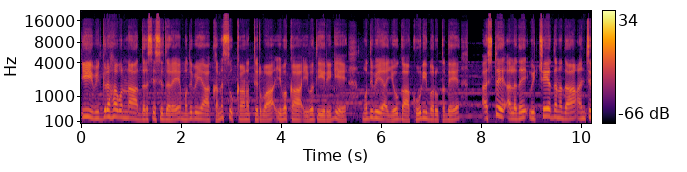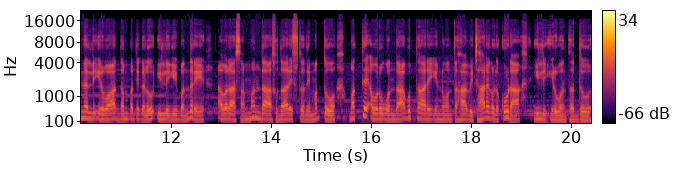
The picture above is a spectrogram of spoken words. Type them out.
ಈ ವಿಗ್ರಹವನ್ನ ದರ್ಶಿಸಿದರೆ ಮದುವೆಯ ಕನಸು ಕಾಣುತ್ತಿರುವ ಯುವಕ, ಯುವತಿಯರಿಗೆ ಮದುವೆಯ ಯೋಗ ಕೂಡಿ ಬರುತ್ತದೆ. ಅಷ್ಟೇ ಅಲ್ಲದೆ ವಿಚ್ಛೇದನದ ಅಂಚಿನಲ್ಲಿ ಇರುವ ದಂಪತಿಗಳು ಇಲ್ಲಿಗೆ ಬಂದರೆ ಅವರ ಸಂಬಂಧ ಸುಧಾರಿಸುತ್ತದೆ ಮತ್ತು ಮತ್ತೆ ಅವರು ಒಂದಾಗುತ್ತಾರೆ ಎನ್ನುವಂತಹ ವಿಚಾರಗಳು ಕೂಡ ಇಲ್ಲಿ ಇರುವಂಥದ್ದು.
